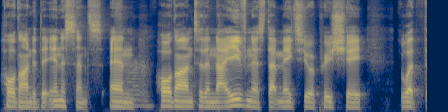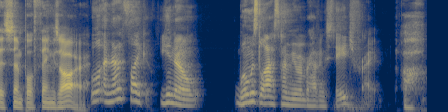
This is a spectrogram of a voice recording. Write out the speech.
hold on to the innocence and hold on to the naiveness that makes you appreciate what the simple things are. Well, and that's like, you know, when was the last time you remember having stage fright? Oh,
